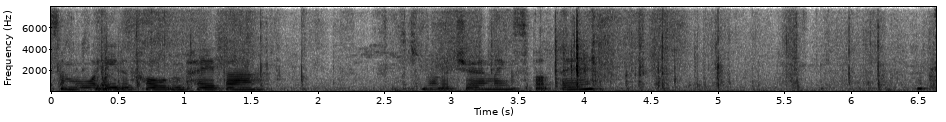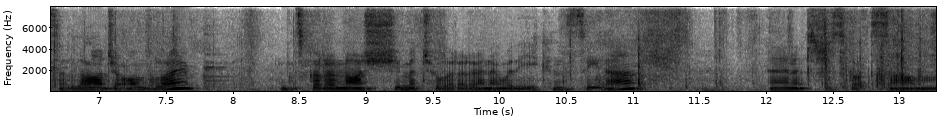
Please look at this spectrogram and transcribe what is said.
Some more Edith Holden paper. Just another journaling spot there. It's a larger envelope. It's got a nice shimmer to it. I don't know whether you can see that. And it's just got some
